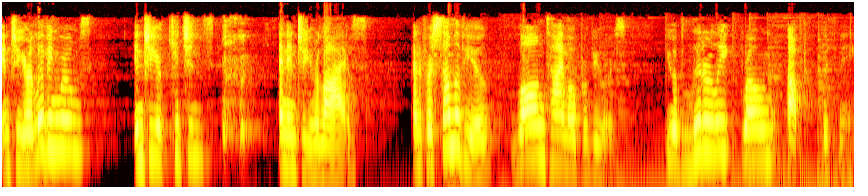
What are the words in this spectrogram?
into your living rooms, into your kitchens, and into your lives. And for some of you, longtime Oprah viewers, you have literally grown up with me.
